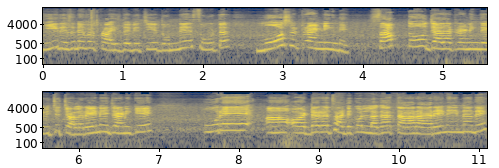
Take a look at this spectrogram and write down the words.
ਹੀ ਰੀਜ਼ਨੇਬਲ ਪ੍ਰਾਈਸ ਦੇ ਵਿੱਚ ਇਹ ਦੋਨੇ ਸੂਟ ਮੋਸਟ ਟ੍ਰੈਂਡਿੰਗ ਨੇ। ਸਭ ਤੋਂ ਜ਼ਿਆਦਾ ਟ੍ਰੈਂਡਿੰਗ ਦੇ ਵਿੱਚ ਚੱਲ ਰਹੇ ਨੇ, ਜਾਣੀ ਕਿ ਪੂਰੇ ਆਰਡਰ ਸਾਡੇ ਕੋਲ ਲਗਾਤਾਰ ਆ ਰਹੇ ਨੇ ਇਹਨਾਂ ਦੇ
